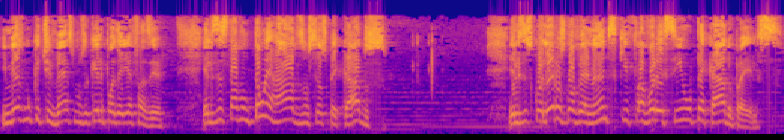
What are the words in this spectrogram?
E mesmo que tivéssemos, o que ele poderia fazer? Eles estavam tão errados nos seus pecados, eles escolheram os governantes que favoreciam o pecado para eles.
